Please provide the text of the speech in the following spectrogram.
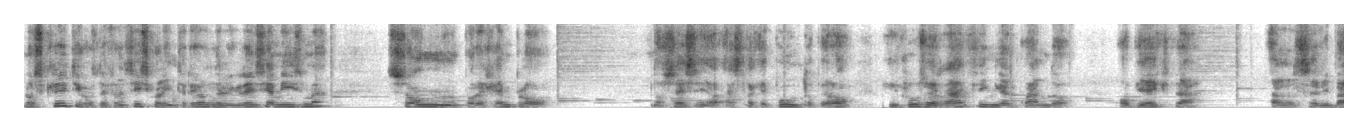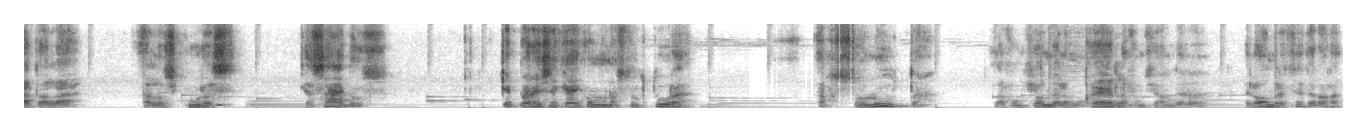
los críticos de Francisco al interior de la iglesia misma son, por ejemplo, no sé si hasta qué punto, pero incluso Ratzinger cuando obiecta al celibato a los curas casados, que parece que hay como una estructura absoluta, la función de la mujer, la función del hombre, etc. Ahora,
